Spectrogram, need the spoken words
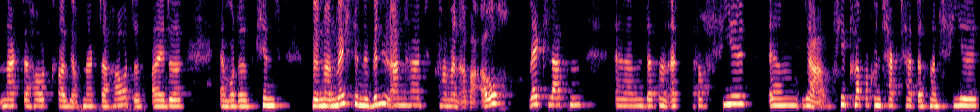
nackte Haut quasi auf nackter Haut, dass beide ähm, oder das Kind, wenn man möchte, eine Windel anhat, kann man aber auch weglassen, ähm, dass man einfach viel, ähm, ja, viel Körperkontakt hat, dass man viel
